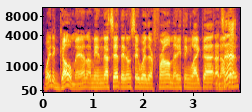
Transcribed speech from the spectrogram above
Way to go, man. I mean, that's it. They don't say where they're from, anything like that. That's Nothing. it.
